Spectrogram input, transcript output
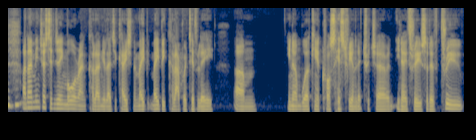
Mm-hmm. And I'm interested in doing more around colonial education and maybe maybe collaboratively. Um, you know, working across history and literature, and you know, through sort of through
